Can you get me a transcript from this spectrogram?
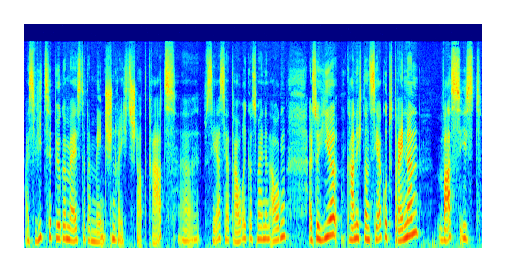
Als Vizebürgermeister der Menschenrechtsstadt Graz, äh, sehr, sehr traurig aus meinen Augen. Also hier kann ich dann sehr gut trennen, was ist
